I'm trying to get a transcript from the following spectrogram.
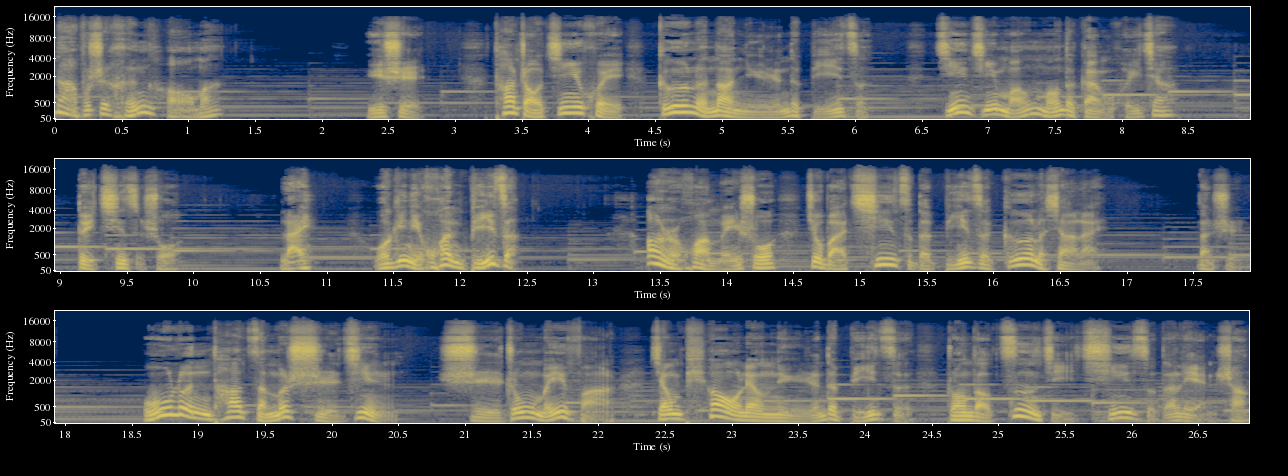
那不是很好吗？于是，他找机会割了那女人的鼻子，急急忙忙地赶回家，对妻子说：“来，我给你换鼻子。”二话没说，就把妻子的鼻子割了下来。但是，无论他怎么使劲，始终没法将漂亮女人的鼻子装到自己妻子的脸上，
